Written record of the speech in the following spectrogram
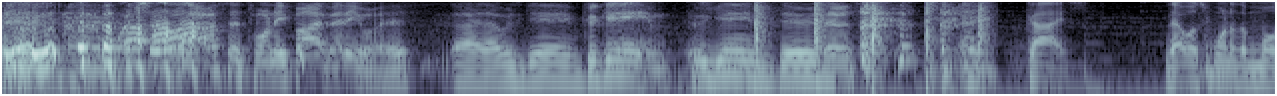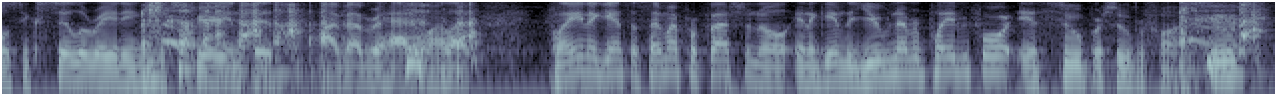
That was at 25 anyways. All right, that was game. Good game. Good game, dude. It was Guys, that was one of the most exhilarating experiences I've ever had in my life. Playing against a semi-professional in a game that you've never played before is super, super fun.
